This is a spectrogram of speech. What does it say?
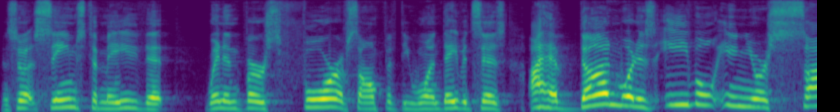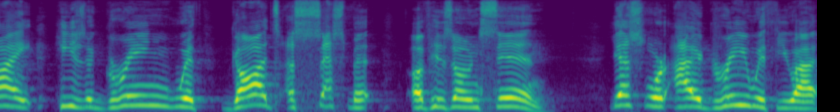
And so it seems to me that when in verse 4 of Psalm 51, David says, I have done what is evil in your sight, he's agreeing with God's assessment of his own sin. Yes, Lord, I agree with you. I,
